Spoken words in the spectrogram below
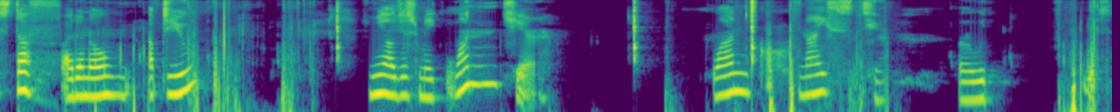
stuff. I don't know. Up to you. For me, I'll just make one chair. One nice chair. Uh, with this.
